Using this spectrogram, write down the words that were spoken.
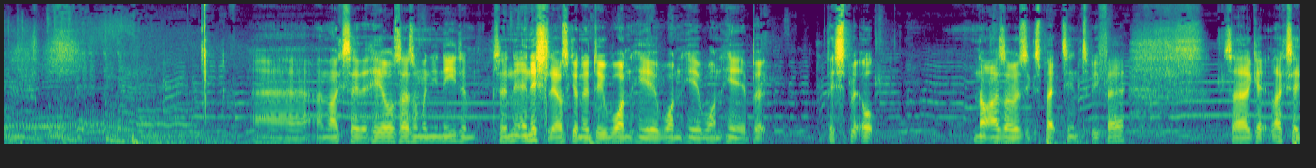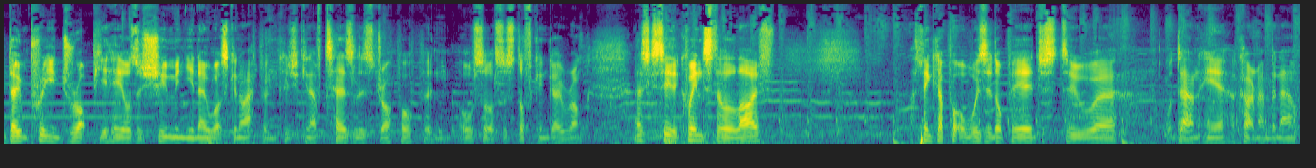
Uh, and like I say, the heals as and when you need them. So initially I was going to do one here, one here, one here, but they split up. Not as I was expecting, to be fair. So I get, like I say, don't pre-drop your heals, assuming you know what's going to happen, because you can have Teslas drop up and all sorts of stuff can go wrong. As you can see, the Queen's still alive. I think I put a wizard up here just to, uh, or down here, I can't remember now.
